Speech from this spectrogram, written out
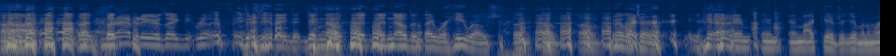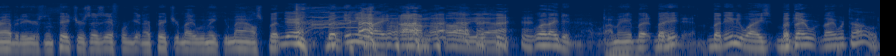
Uh, but, but rabbit ears, they get really offended. they didn't know didn't, didn't know that they were heroes of, of, of military. Yeah, and, and and my kids are giving them rabbit ears and pictures as if we're getting our picture made with Mickey Mouse. But Yeah. but anyway, um, Oh, yeah. Well, they didn't know. I mean, but but it, but anyways, But they were- they were told.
